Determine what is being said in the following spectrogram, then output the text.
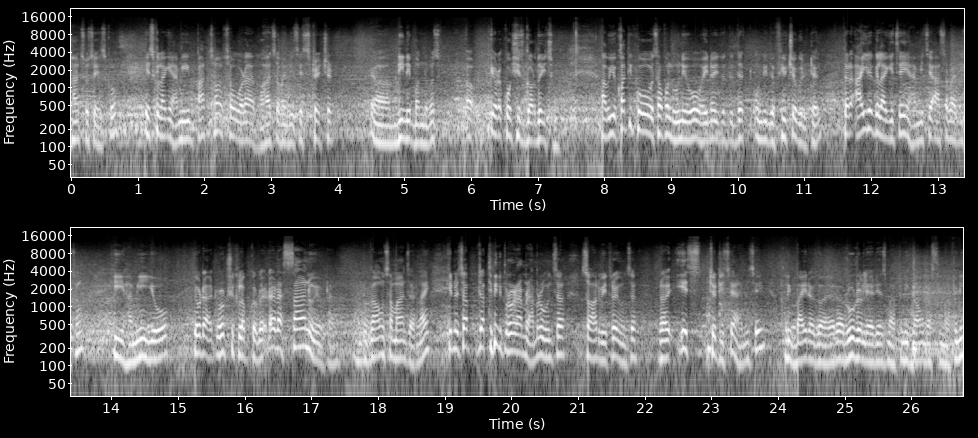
खाँचो छ यसको। यसको लागि हामी पाँच छ सौवटा भएछ भने चाहिँ स्ट्रेचर दिने बन्दोबस्त एउटा कोसिस गर्दैछौँ। अब यो कतिको सफल हुने हो होइन that only the future will tell तर अहिलेको लागि चाहिँ हामी चाहिँ आशावादी छौँ कि हामी यो एउटा रोटरी क्लबको एउटा एउटा सानो एउटा हाम्रो गाउँ समाजहरूलाई किनभने सब जति पनि प्रोग्राम हाम्रो हुन्छ सहरभित्रै हुन्छ र यसचोटि चाहिँ हामी चाहिँ अलिक बाहिर गएर रुरल एरियाजमा पनि गाउँ बस्तीमा पनि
